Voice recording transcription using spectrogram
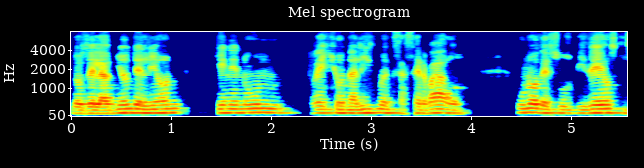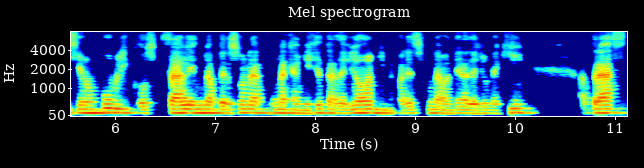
Los de la Unión de León tienen un regionalismo exacerbado, uno de sus videos que hicieron públicos, sale una persona con una camiseta de león y me parece una bandera de león aquí, atrás.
